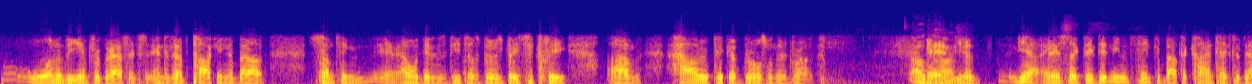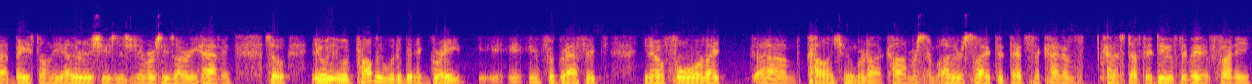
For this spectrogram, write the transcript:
one of the infographics ended up talking about something. I won't get into details, but it was basically um, how to pick up girls when they're drunk. Oh god. And you know, yeah, and it's like they didn't even think about the context of that based on the other issues this university is already having. So it, would- it would probably would have been a great infographic, you know, for like um, collegehumor.com or some other site that that's the kind of kind of stuff they do. If they made it funny,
